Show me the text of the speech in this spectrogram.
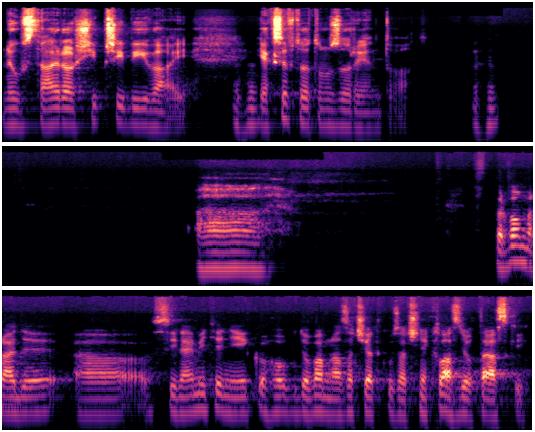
Neustále další přibývají. Uh-huh. Jak se v tom zorientovat? Uh-huh. Uh, prvom rade uh, si najmite niekoho, kto vám na začiatku začne klásť otázky.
